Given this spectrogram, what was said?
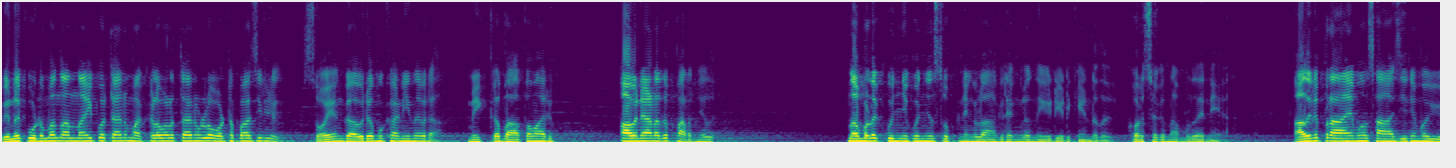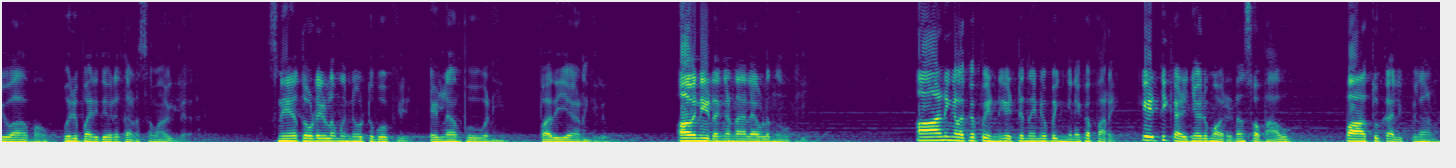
പിന്നെ കുടുംബം നന്നായി പോറ്റാനും മക്കളെ വളർത്താനുമുള്ള ഓട്ടപ്പാച്ചിൽ സ്വയം ഗൗരവമുഖം അണിയുന്നവരാ മിക്ക ബാപ്പമാരും. അവനാണത് പറഞ്ഞത്. നമ്മുടെ കുഞ്ഞു കുഞ്ഞു സ്വപ്നങ്ങളും ആഗ്രഹങ്ങളും നേടിയെടുക്കേണ്ടത് കുറച്ചൊക്കെ നമ്മൾ തന്നെയാണ് അതിന് പ്രായമോ സാഹചര്യമോ വിവാഹമോ ഒരു പരിധിവരെ തടസ്സമാവില്ല. സ്നേഹത്തോടെയുള്ള മുന്നോട്ട് പോക്കിൽ എല്ലാം പൂവണിയും പതിയാണെങ്കിലും അവൻ ഇടം കണ്ടാലെ അവളെ നോക്കി. ആണുങ്ങളൊക്കെ പെണ്ണ് കെട്ടുന്നതിന് മുമ്പ് ഇങ്ങനെയൊക്കെ പറയും. കെട്ടിക്കഴിഞ്ഞ ഒരു മൊരടൻ സ്വഭാവവും പാത്തു കലിപ്പിലാണ്.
